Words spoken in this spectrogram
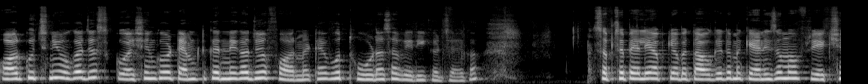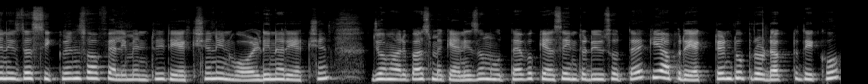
और कुछ नहीं होगा जस्ट क्वेश्चन को अटैम्प्ट करने का जो फॉर्मेट है, वो थोड़ा सा वेरी कर जाएगा। सबसे पहले आप क्या बताओगे? The mechanism of reaction is the sequence of elementary reaction involve in a reaction जो हमारे पास मैकेनिज्म होता है, वो कैसे इंट्रोड्यूस होता है कि आप रिएक्टेंट टू प्रोडक्ट देखो,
